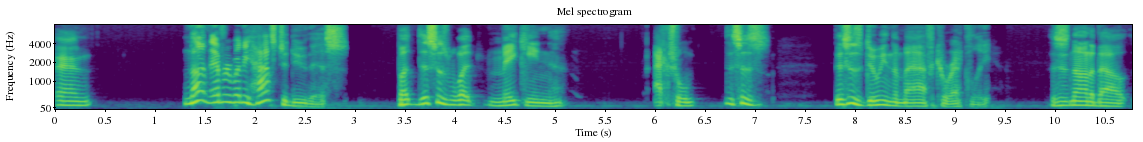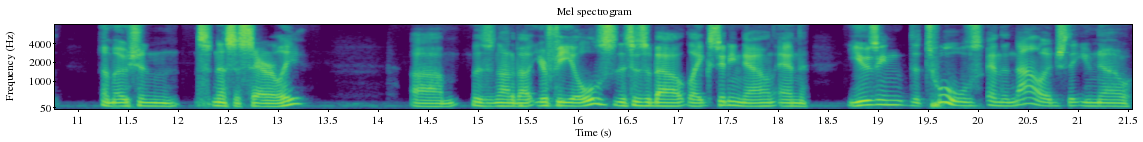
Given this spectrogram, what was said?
And not everybody has to do this. But this is what making actual this is this is doing the math correctly. This is not about emotions necessarily. Um, this is not about your feels. This is about like sitting down and using the tools and the knowledge that you know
